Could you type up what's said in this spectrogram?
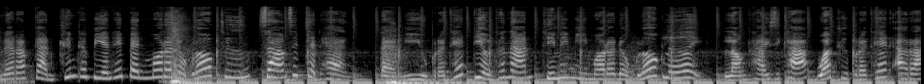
นได้รับการขึ้นทะเบียนให้เป็นมรดกโลกถึง 37 แห่ง แต่มีอยู่ประเทศเดียวเท่านั้นที่ไม่มีมรดกโลกเลย ลองทายสิคะว่าคือประเทศอะไร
